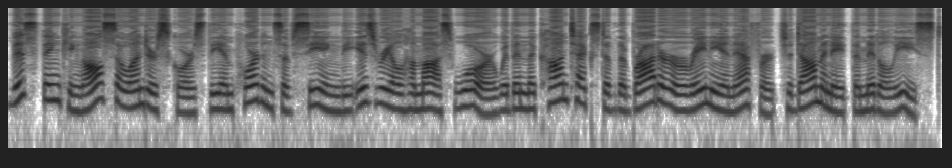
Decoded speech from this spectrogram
This thinking also underscores the importance of seeing the Israel-Hamas war within the context of the broader Iranian effort to dominate the Middle East.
